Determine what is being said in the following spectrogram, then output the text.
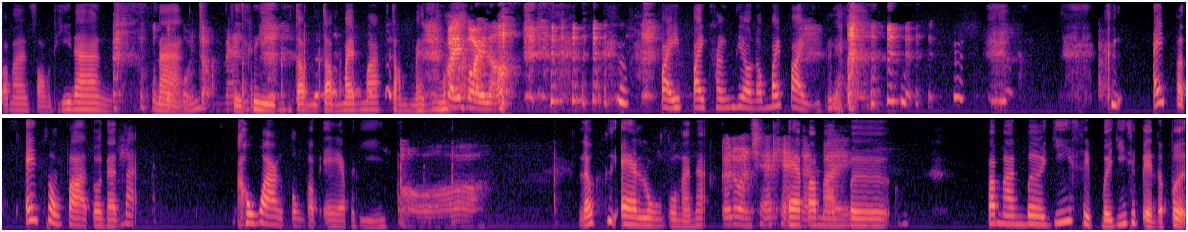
ประมาณสองที่นั่ง หนังโอ้โหจำแม่นสีครีมจำจำแม่นมากจำแม่นมากไปบ่อยเหรอ ไปไปครั้งเดียวแล้วไม่ไปอีกเลยคือไอ้ปะไอ้โซฟาตัวนั้นน่ะเขาวางตรงกับแอร์พอดีอ๋อแล้วคือแอร์ลงตรงนั้นอะก็โดนแช่แข็งแอร์กันประมาณไปเบอร์ ประมาณเบอร์ยี่สิบเบอร์ยี่สิบเอ็ดแล้วเปิด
